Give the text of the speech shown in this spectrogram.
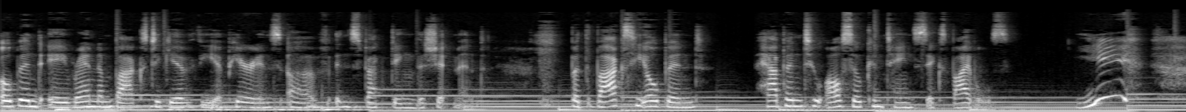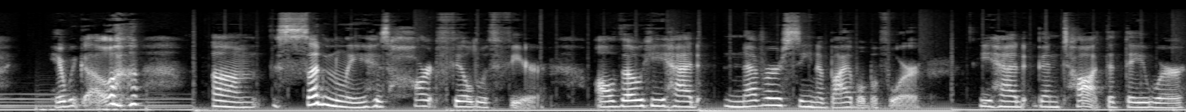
opened a random box to give the appearance of inspecting the shipment. But the box he opened happened to also contain six Bibles. Yee! Here we go. Um, suddenly, his heart filled with fear. Although he had never seen a Bible before, he had been taught that they were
